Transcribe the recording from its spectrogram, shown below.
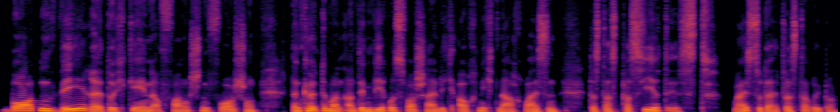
worden wäre durch Gain-of-Function-Forschung, dann könnte man an dem Virus wahrscheinlich auch nicht nachweisen, dass das passiert ist. Weißt du da etwas darüber?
